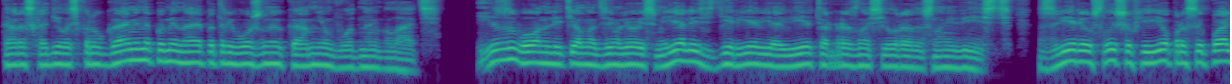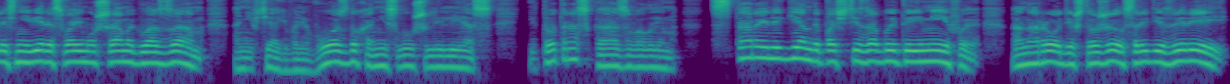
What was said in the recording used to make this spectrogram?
та расходилась кругами, напоминая потревоженную камнем водную гладь. И звон летел над землей, смеялись деревья, ветер разносил радостную весть. Звери, услышав ее, просыпались, не веря своим ушам и глазам. Они втягивали воздух, они слушали лес. И тот рассказывал им. Старые легенды, почти забытые мифы о народе, что жил среди зверей.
